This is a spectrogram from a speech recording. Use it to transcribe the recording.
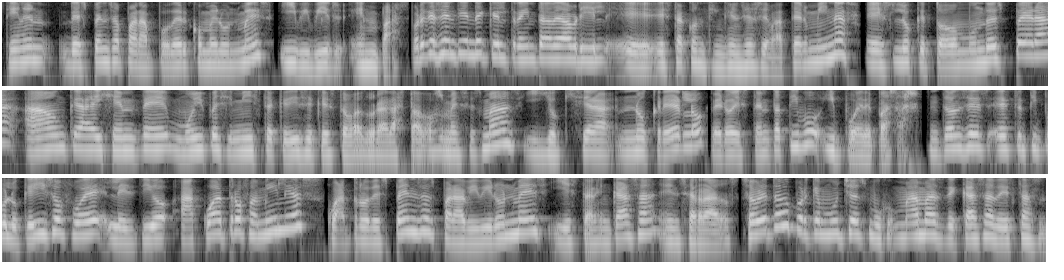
tienen despensa para poder comer un mes y vivir en paz. Porque se entiende que el 30 de abril eh, esta contingencia se va a terminar. Es lo que todo el mundo espera, aunque hay gente muy pesimista que dice que esto va a durar hasta dos meses más y yo quisiera no creerlo, pero es tentativo y puede pasar. Entonces este tipo lo que hizo fue les dio a cuatro familias cuatro despensas para vivir un mes y estar en casa encerrados. Sobre todo porque muchas mamás de casa de estas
